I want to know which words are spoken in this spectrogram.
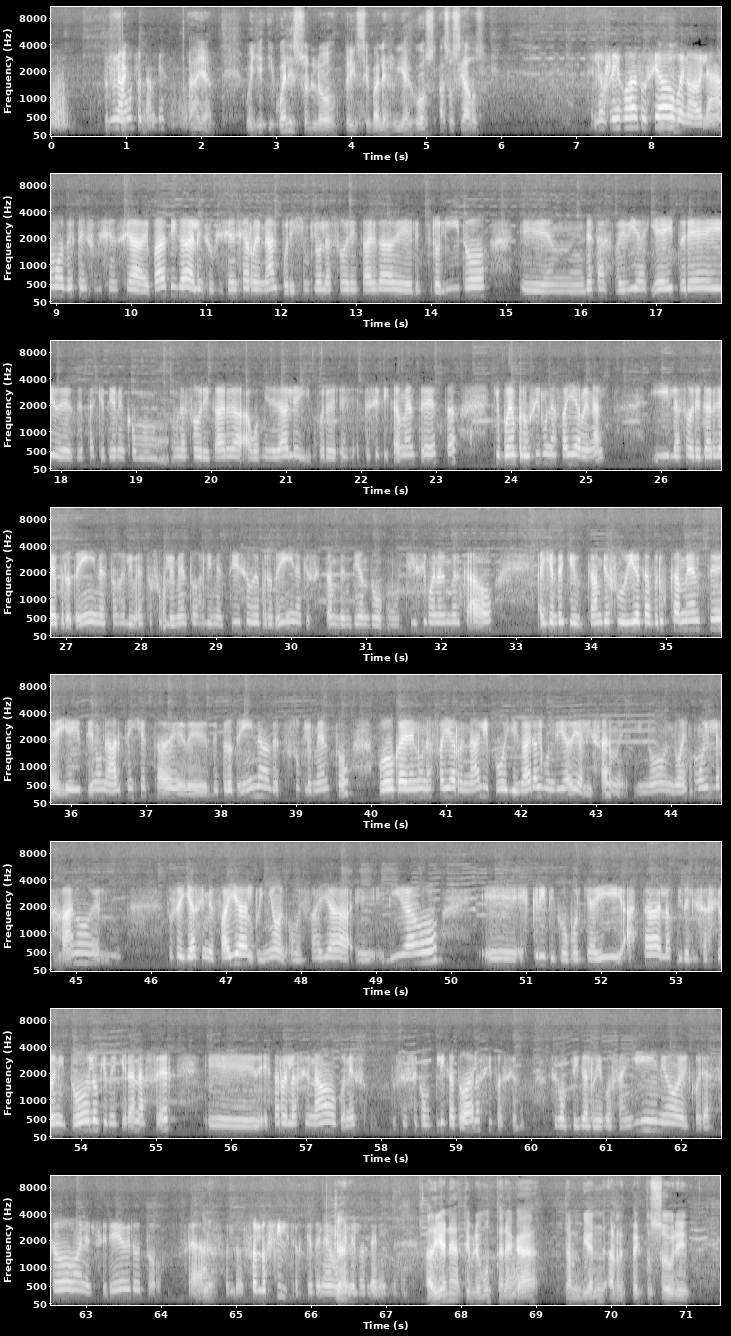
Y un adulto también. Ah, ya. Oye, ¿y cuáles son los principales riesgos asociados? Los riesgos asociados, bueno, hablábamos de esta insuficiencia hepática, la insuficiencia renal, por ejemplo, la sobrecarga de electrolitos, eh, de estas bebidas Gatorade, de, de, estas que tienen como una sobrecarga, aguas minerales y eh, específicamente estas que pueden producir una falla renal. Y la sobrecarga de proteínas, estos, estos suplementos alimenticios de proteína que se están vendiendo muchísimo en el mercado hay gente que cambia su dieta bruscamente y tiene una alta ingesta de, proteínas, de estos suplementos, puedo caer en una falla renal y puedo llegar algún día a dializarme. Y no, no es muy lejano. El... Entonces ya si me falla el riñón o me falla eh, el hígado, eh, es crítico porque ahí hasta la hospitalización y todo lo que me quieran hacer eh, está relacionado con eso. Entonces se complica toda la situación se complica el riesgo sanguíneo, el corazón, el cerebro, todo. O sea, son los, filtros que tenemos en el organismo. Adriana, te preguntan acá también al respecto sobre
